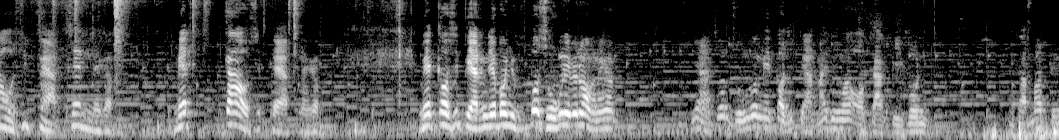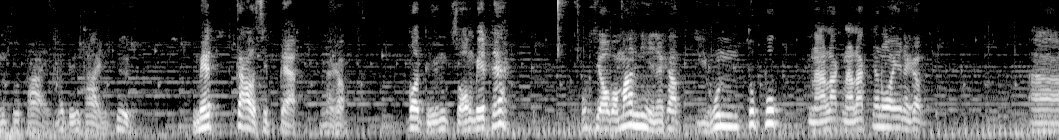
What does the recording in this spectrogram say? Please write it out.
98เส้นนะครับ เมตร98นะครับ เมตร98เดียวบนอยู่บนสูงเลยพี่น้องนะครับ เนี่ยส่วนสูงก็เมตร98หมายถึงว่าออกจากปีกบนนะครับมาถึงสุดท้ายมาถึงท้ายคือเมตร98นะครับพอถึง2เมตรเนี่ยผมจะเอาประมาณนี้นะครับสีหุ่นทุกปุ๊กน่ารักน่ารักจะน้อยนะครับ อ่า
